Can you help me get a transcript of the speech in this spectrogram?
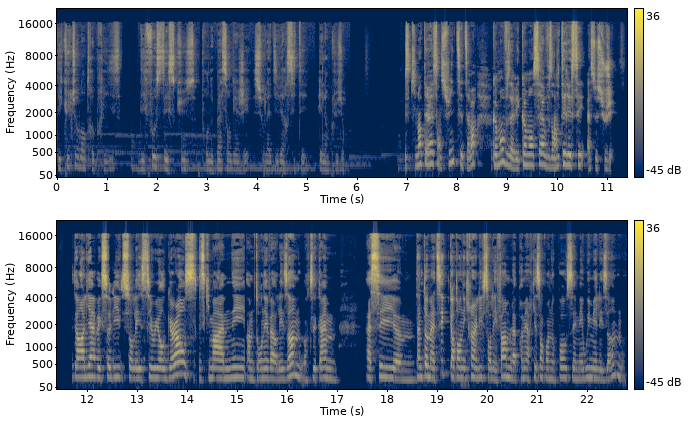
des cultures d'entreprise, des fausses excuses pour ne pas s'engager sur la diversité et l'inclusion. Ce qui m'intéresse ensuite, c'est de savoir comment vous avez commencé à vous intéresser à ce sujet. C'était en lien avec ce livre sur les serial girls, ce qui m'a amené à me tourner vers les hommes. Donc c'est quand même assez euh, symptomatique quand on écrit un livre sur les femmes. La première question qu'on nous pose, c'est mais oui, mais les hommes?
